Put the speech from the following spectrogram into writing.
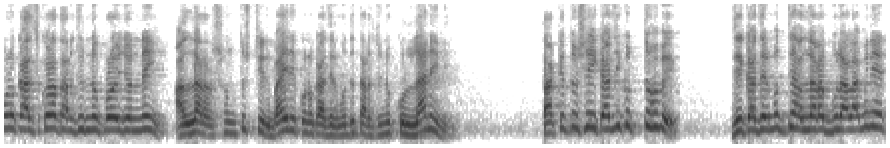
কোনো কাজ করা তার জন্য প্রয়োজন নেই। আল্লাহর সন্তুষ্টির বাইরে কোনো কাজের মধ্যে তার জন্য কল্যাণই নেই। তাকে তো সেই কাজই করতে হবে। যে কাজের মধ্যে আল্লাহ রাবুল আলমিনের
